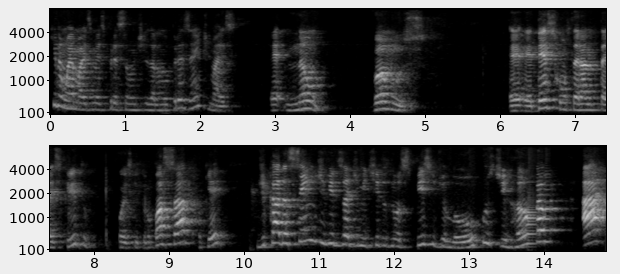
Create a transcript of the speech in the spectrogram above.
que não é mais uma expressão utilizada no presente, mas é, não vamos é, é, desconsiderar o que está escrito, foi escrito no passado, ok? De cada 100 indivíduos admitidos no hospício de loucos de Rambam, há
